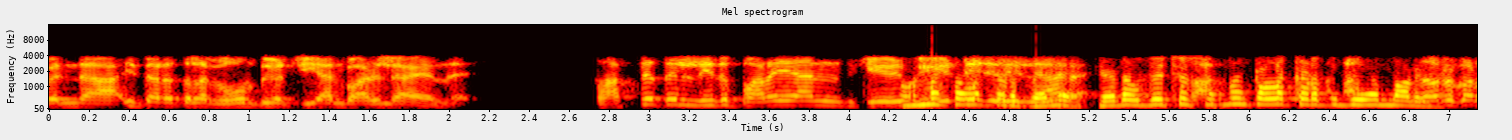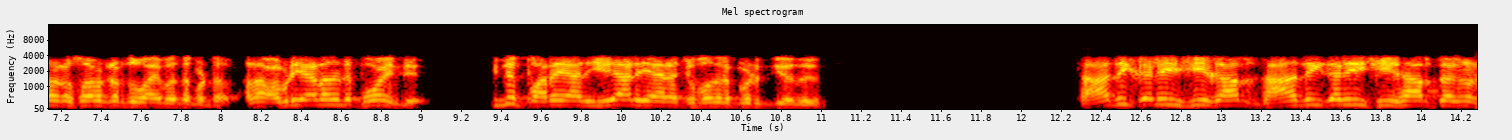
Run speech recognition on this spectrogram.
പിന്നെ ഇത്തരത്തിലുള്ള പ്രവൃത്തികൾ ചെയ്യാൻ പാടില്ല എന്ന്. സത്യത്തിൽ ഇത് പറയാൻ സ്വർണക്കടത്തുമായി ബന്ധപ്പെട്ട്. അത് അവിടെയാണ് അതിന്റെ പോയിന്റ് ഇത് പറയാൻ ഇയാളെ ഞാനാ ചുമതലപ്പെടുത്തിയത്? അലി ശിഹാബ് സാദിഖ് അലി ശിഹാബ് തങ്ങൾ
